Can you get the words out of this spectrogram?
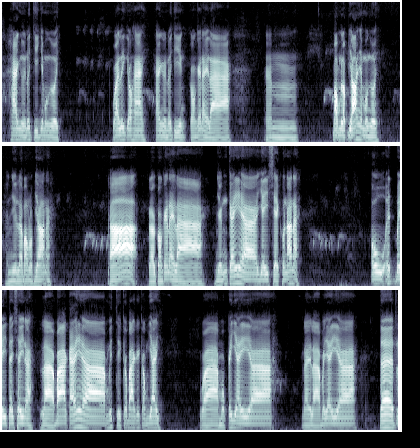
à, hai người nói chuyện nha mọi người. Quay lý câu hai hai người nói chuyện. Còn cái này là um, bông lọc gió nha mọi người. Hình như là bông lọc gió nè. Đó rồi còn cái này là những cái dây sẹt của nó nè. USB Type-C nè là ba cái à, uh, mic thì có ba cái cọng dây. Và một cái dây uh, này là dây à, uh, TR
